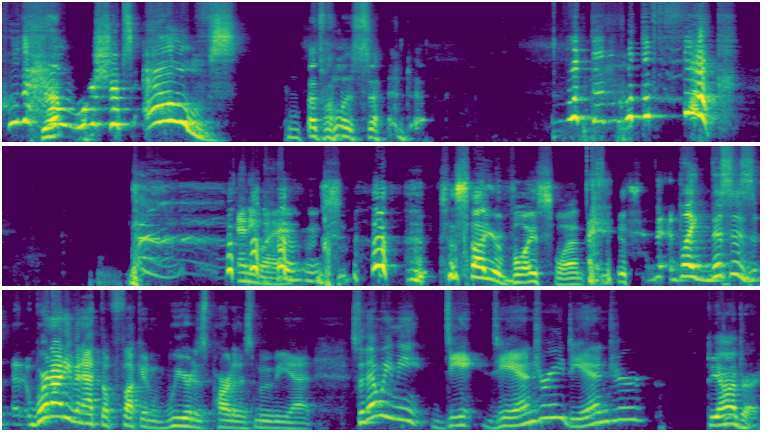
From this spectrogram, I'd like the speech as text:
who the Yep. hell worships elves That's what Liz said. what the what the fuck anyway Just how your voice went. Like this is we're not even at the fucking weirdest part of this movie yet so then we meet De- deandre deandre DeAndre.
